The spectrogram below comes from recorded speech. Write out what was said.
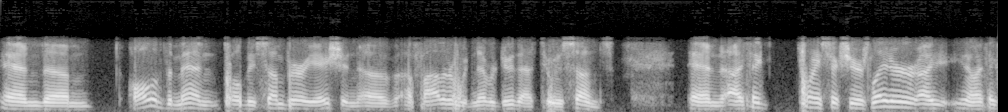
and um, all of the men told me some variation of a father would never do that to his sons, and I think 26 years later, I you know I think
